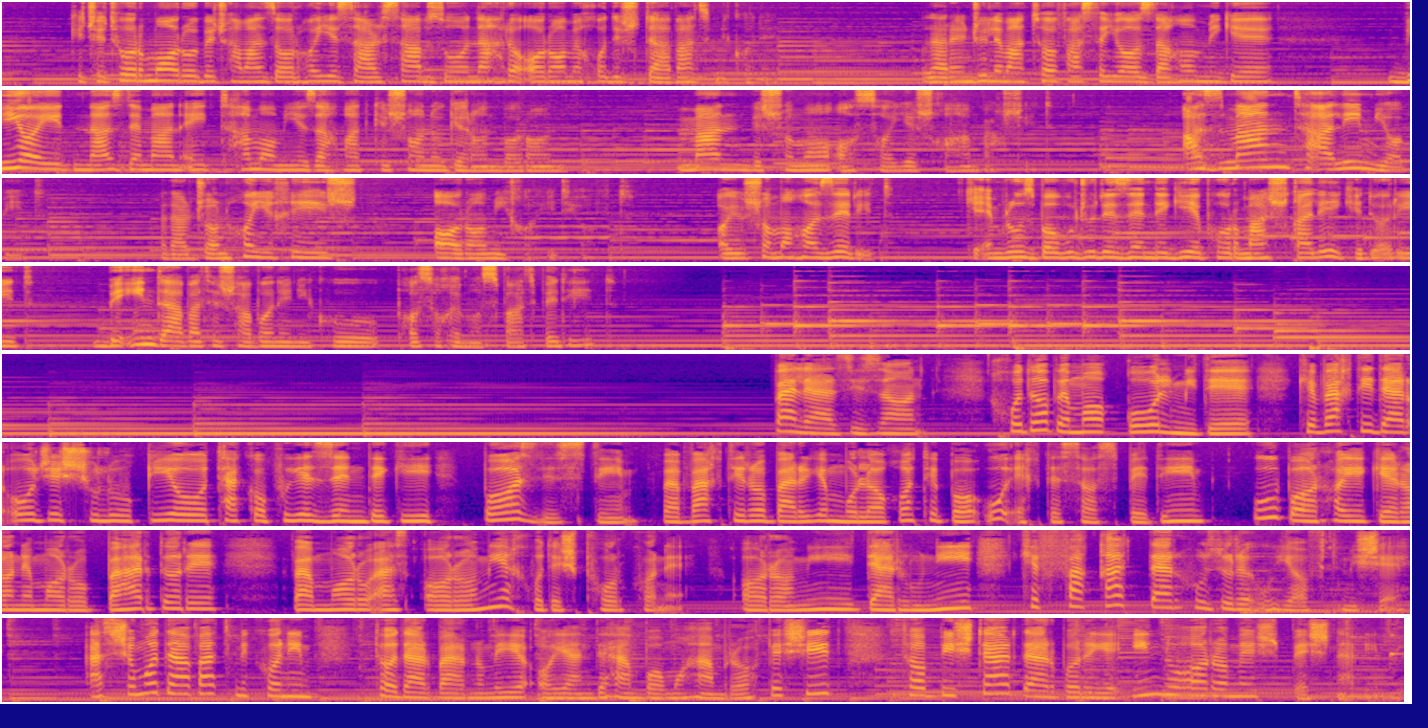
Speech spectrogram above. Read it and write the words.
که چطور ما رو به چمنزارهای سرسبز و نهر آرام خودش دعوت می‌کنه. و در انجیل متا فصل یازدهم میگه بیایید نزد من ای تمامی زحمت کشان و گرانباران من به شما آسایش خواهم بخشید. از من تعلیم یابید و در جانهای خیش آرامی خواهید. آیا شما حاضرید که امروز با وجود زندگی پرمشغله که دارید به این دعوت شبان نیکو پاسخ مثبت بدید؟ بله عزیزان خدا به ما قول میده که وقتی در اوج شلوغی و تکاپوی زندگی بازیستیم و وقتی رو برای ملاقات با او اختصاص بدیم او بارهای گران ما رو برداره و ما رو از آرامی خودش پر کنه آرامی درونی که فقط در حضور او یافت میشه از شما دعوت می‌کنیم تا در برنامه آینده هم با ما همراه بشید تا بیشتر درباره این نوع آرامش بشنویم.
